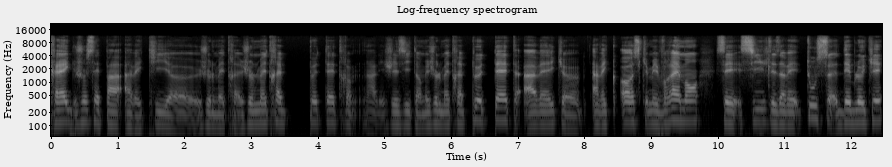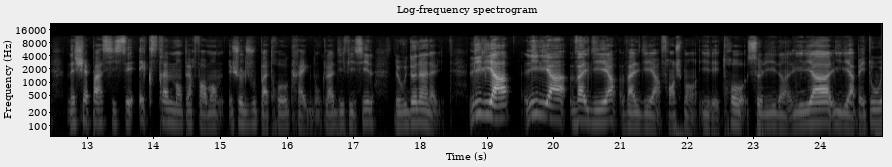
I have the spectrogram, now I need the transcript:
Craig, je sais pas avec qui euh, je le mettrais. Je le mettrais peut-être, allez j'hésite, hein, mais je le mettrais peut-être avec, euh, avec Osk, mais vraiment, c'est si je les avais tous débloqués, mais je sais pas si c'est extrêmement performant, je le joue pas trop, Craig, donc là, difficile de vous donner un avis. Lilia, Lilia, Valdir, Valdir, franchement, il est trop solide, hein. Lilia, Lilia Pay to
